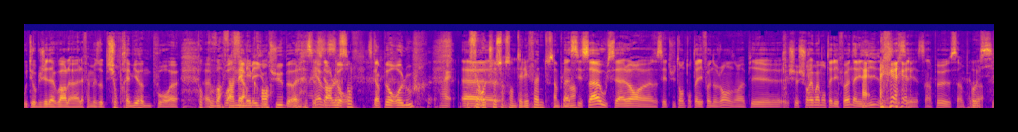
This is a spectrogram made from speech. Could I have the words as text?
où t'es obligé d'avoir la, la fameuse option premium pour Pour euh, pouvoir fermer l'écran. YouTube, voilà, c'est un peu- son. C'est un peu relou. Ouais. Ou faire autre chose sur son téléphone, tout Bah, simplement. c'est ça ou c'est alors c'est tu tends ton téléphone aux gens en disant, puis euh, ch- moi mon téléphone, allez-y. C'est- un peu c'est un peu voilà. aussi.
